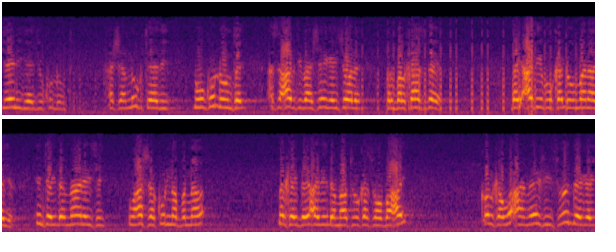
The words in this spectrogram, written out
jeenigeedii ku dhuuntay hasha lugteedii buu ku dhuuntay asxaabtii baa sheegaysoo leh warbalkaas dee baycadii buu ka dhuumanaya intay dhammaanaysay uu hasha ku nabnaa. Markay baycadii dhammaatuu ka soo baxay kolka waxaa meeshii soo degay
